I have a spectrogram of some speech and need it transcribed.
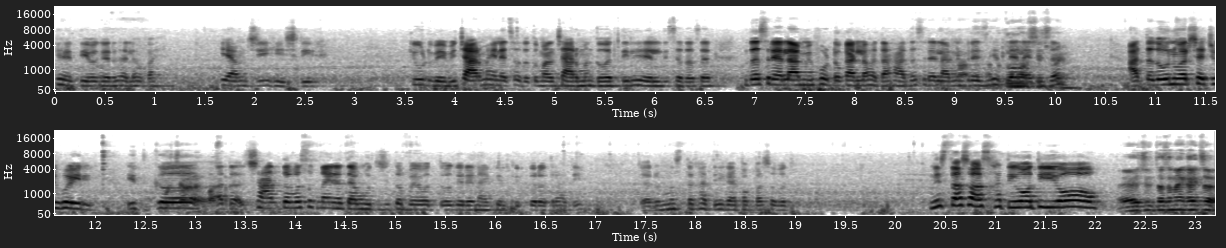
खेळती वगैरे झालं हो काय. ही आमची ही श्री. क्यूट बेबी चार महिन्याचं होतं तुम्हाला चार मंथ वरती लिहिलेलं दिसत असेल. दसऱ्याला आम्ही फोटो काढला होता हा दसऱ्याला आम्ही ड्रेस घेतलेला आहे तिचा. आता दोन वर्षाची होईल. इतकं आता शांत बसत नाही ना त्यामुळे तिची तब्येत वगैरे नाही किरकिर करत राहते. तर मस्त खाते काय पप्पासोबत. नुसता श्वास खाती ओ ती ओ तसं नाही खायचं.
